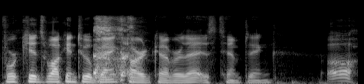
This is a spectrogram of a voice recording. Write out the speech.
Four kids walk into a bank card cover. That is tempting. Oh,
